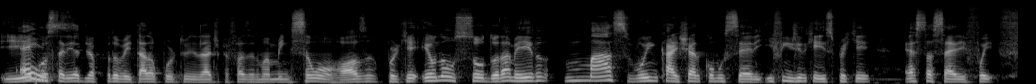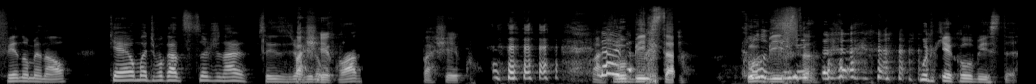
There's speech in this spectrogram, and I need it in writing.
E é gostaria de aproveitar a oportunidade para fazer uma menção honrosa, porque eu não sou Dorameiro, mas vou encaixar como série e fingir que é isso, porque esta série foi fenomenal, que é uma advogada extraordinária. Vocês já Pacheco. ouviram falar? Pacheco. Pacheco. Clubista. Clubista. Por que clubista?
